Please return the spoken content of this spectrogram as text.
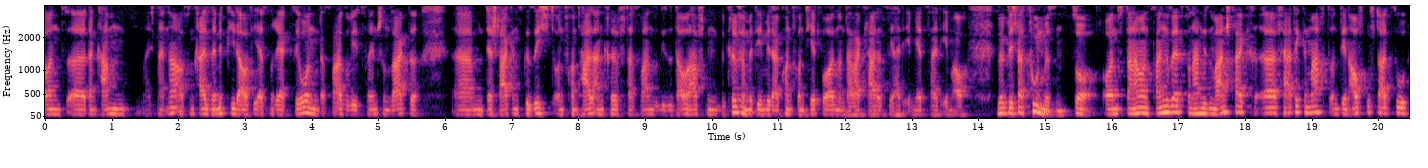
Und äh, dann kamen ich meine, ne, aus dem Kreise der Mitglieder auch die ersten Reaktionen. Das war so, wie ich es vorhin schon sagte, ähm, der Schlag ins Gesicht und Frontalangriff. Das waren so diese dauerhaften Begriffe, mit denen wir da konfrontiert wurden. Und da war klar, dass wir halt eben jetzt halt eben auch wirklich was tun müssen. So. Und dann haben wir uns dran gesetzt und haben diesen Warnstreik äh, fertig gemacht und den Aufruf dazu,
